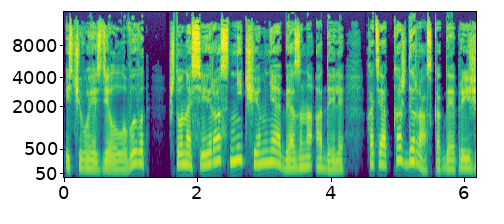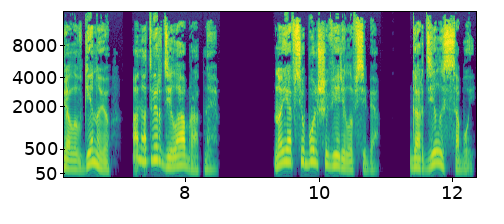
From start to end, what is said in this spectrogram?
Из чего я сделала вывод, что на сей раз ничем не обязана Аделе, хотя каждый раз, когда я приезжала в Геную, она твердила обратное. Но я все больше верила в себя, гордилась собой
